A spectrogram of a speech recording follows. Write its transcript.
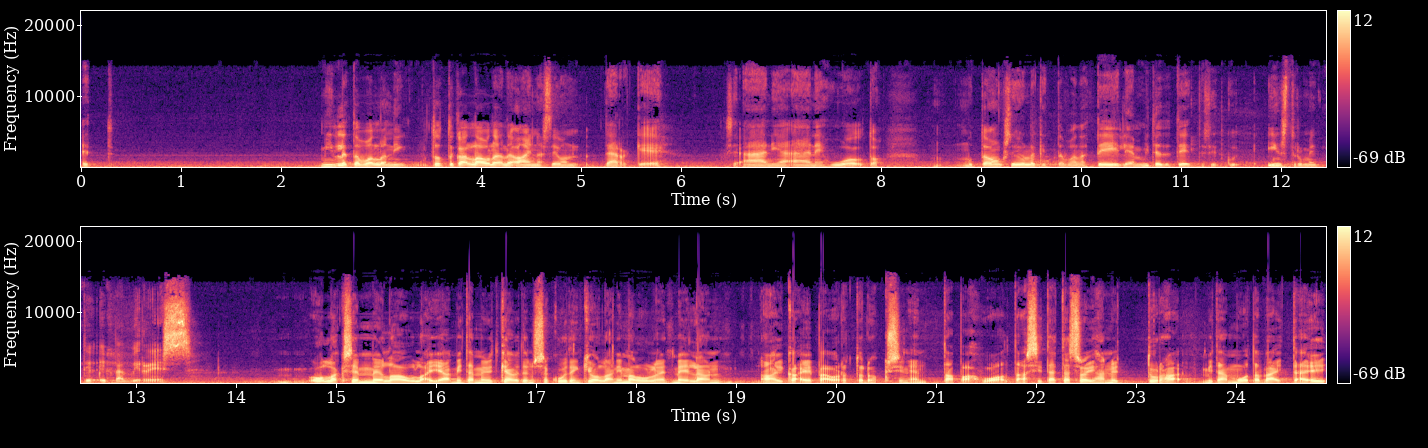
että millä tavalla, niin, totta kai laulajalle aina se on tärkeä se ääni ja äänenhuolto. Mutta onko se jollakin tavalla teille ja mitä te teette sitten, kun instrumentti on epävireessä? Ollaksemme laulajia, mitä me nyt käytännössä kuitenkin ollaan, niin mä luulen, että meillä on aika epäortodoksinen tapa huoltaa sitä. Tässä on ihan nyt turha mitään muuta väittää. Ei,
